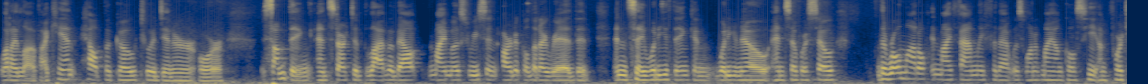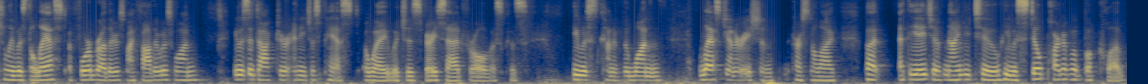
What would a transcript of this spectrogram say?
what I love. I can't help but go to a dinner or something and start to blab about my most recent article that I read that and say, what do you think and what do you know and so forth. So the role model in my family for that was one of my uncles. He unfortunately was the last of four brothers. My father was one. He was a doctor and he just passed away, which is very sad for all of us because he was kind of the one last generation person alive. But at the age of 92, he was still part of a book club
